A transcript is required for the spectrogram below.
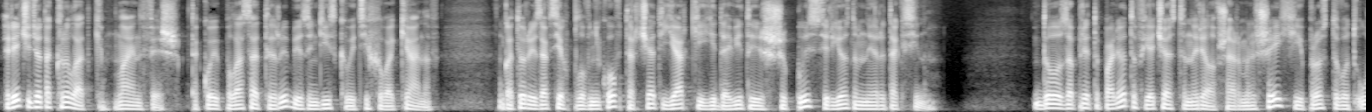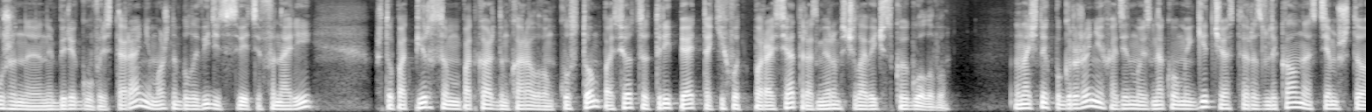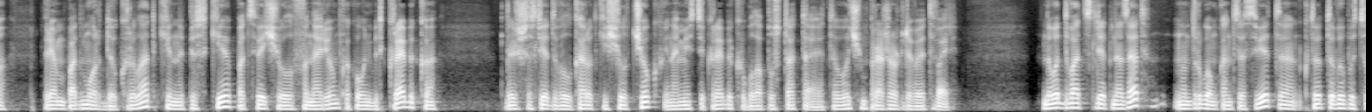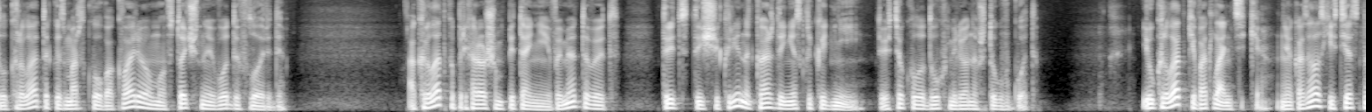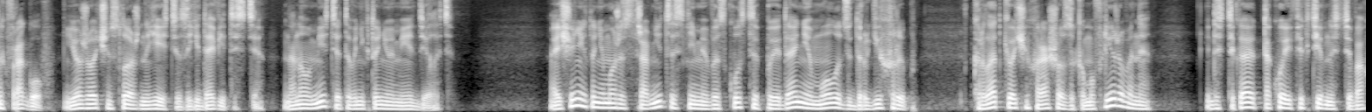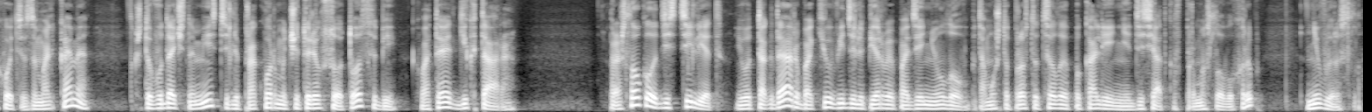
Речь идет о крылатке, lionfish, такой полосатой рыбе из Индийского и Тихого океанов, у которой изо всех плавников торчат яркие ядовитые шипы с серьезным нейротоксином. До запрета полетов я часто нырял в Шарм-эль-Шейхе, и просто вот ужиная на берегу в ресторане можно было видеть в свете фонарей что под пирсом, под каждым коралловым кустом пасется 3-5 таких вот поросят размером с человеческую голову. На ночных погружениях один мой знакомый гид часто развлекал нас тем, что прямо под мордой у крылатки на песке подсвечивал фонарем какого-нибудь крабика. Дальше следовал короткий щелчок, и на месте крабика была пустота. Это очень прожорливая тварь. Но вот 20 лет назад на другом конце света кто-то выпустил крылаток из морского аквариума в сточные воды Флориды. А крылатка при хорошем питании выметывает 30 тысяч икрина каждые несколько дней, то есть около 2 миллионов штук в год. И у крылатки в Атлантике не оказалось естественных врагов. Ее же очень сложно есть из-за ядовитости. На новом месте этого никто не умеет делать. А еще никто не может сравниться с ними в искусстве поедания молоди других рыб. Крылатки очень хорошо закамуфлированы и достигают такой эффективности в охоте за мальками, что в удачном месте для прокорма 400 особей хватает гектара. Прошло около 10 лет, и вот тогда рыбаки увидели первое падение улова, потому что просто целое поколение десятков промысловых рыб не выросло.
